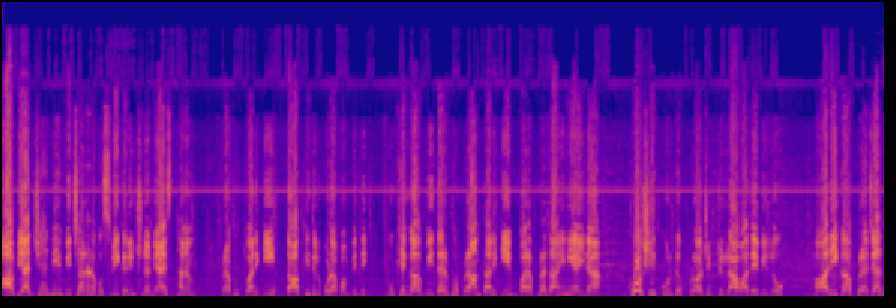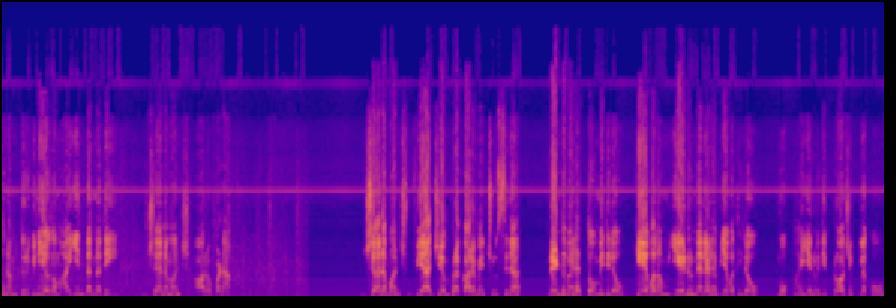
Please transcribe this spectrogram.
ఆ వ్యాజ్యాన్ని విచారణకు స్వీకరించిన న్యాయస్థానం ప్రభుత్వానికి తాకీదులు కూడా పంపింది. ముఖ్యంగా విదర్భ ప్రాంతానికి వరప్రదాయిని అయిన ఘోషి కుర్ద్ ప్రాజెక్టు లావాదేవీల్లో భారీగా ప్రజాధనం దుర్వినియోగం అయ్యిందన్నది జనమంచ్ ఆరోపణ. జనమంచ్ వ్యాజ్యం ప్రకారమే చూసిన రెండు వేల తొమ్మిదిలో కేవలం ఏడు నెలల వ్యవధిలో ముప్పై ఎనిమిది ప్రాజెక్టులకు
